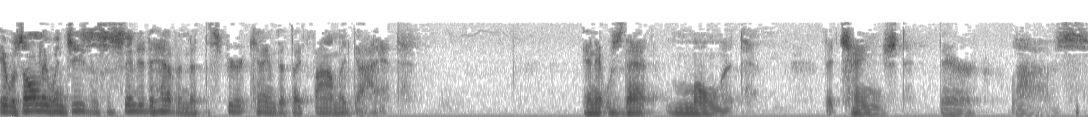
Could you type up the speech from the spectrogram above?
it was only when Jesus ascended to heaven that the Spirit came that they finally got it. And it was that moment that changed their lives.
